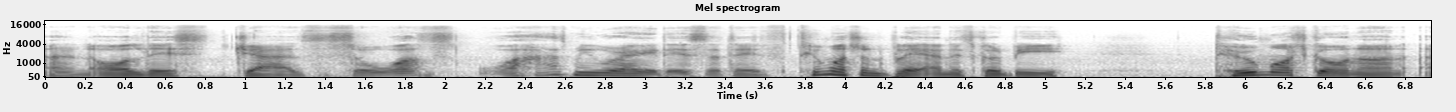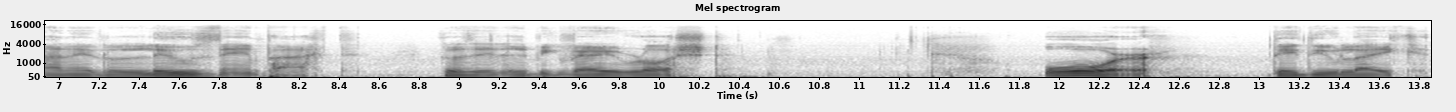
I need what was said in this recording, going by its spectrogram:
and all this jazz. So what's what has me worried is that they've too much on the plate, and it's going to be too much going on, and it'll lose the impact because it'll be very rushed. Or they do like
